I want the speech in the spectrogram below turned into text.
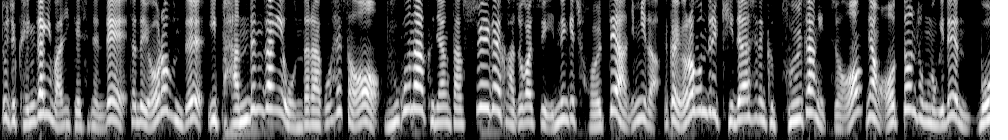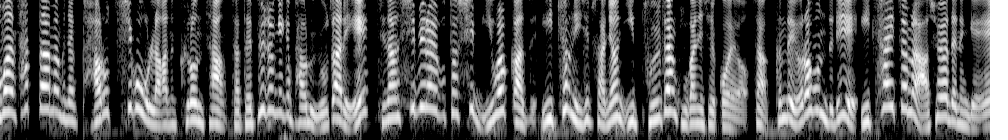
또 이제 굉장히 많이 계시는데 자, 근데 여러분들 이 반등장이 온다라고 해서 누구나 그냥 다 수익을 가져갈 수 있는 게 절대 아닙니다. 그러니까 여러분들이 기대하시는 그 불장 있죠. 그냥 어떤 종목이든 뭐만 샀다 하면 그냥 바로 치고 올라가는 그런 장. 자 대표적인 게 바로 요 자리. 지난 11월부터 12월까지 2024년 이 불장 구간이실 거예요. 자 근데 여러분들이 이 차이점을 아셔야 되는 게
